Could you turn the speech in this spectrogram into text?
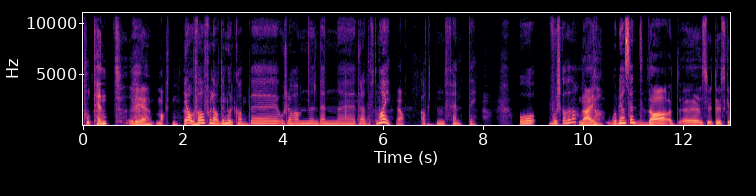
potent ved makten. I alle fall forlater Nordkapp eh, Oslo havn den uh, 30. mai ja. 1850. Og hvor skal det da? Nei, Hvor blir han sendt? Da, uh, så vidt jeg husker,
